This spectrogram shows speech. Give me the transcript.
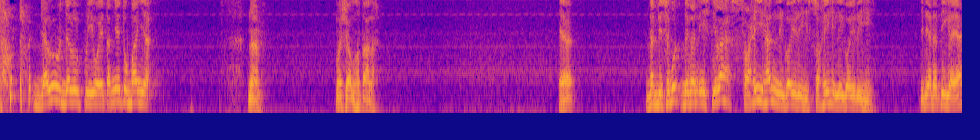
jalur-jalur periwayatannya itu banyak. Nah Masya Allah Ta'ala. Ya. Dan disebut dengan istilah sahihan li ghairihi sahih li ghairihi. Jadi ada tiga ya.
